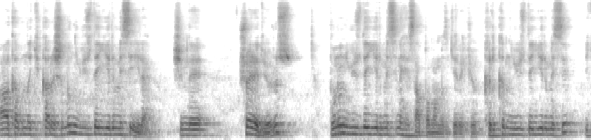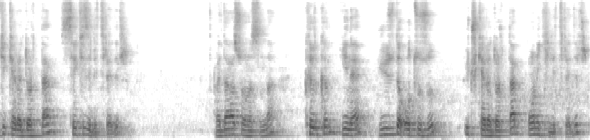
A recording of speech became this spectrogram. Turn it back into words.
A kabındaki karışımın %20'si ile. Şimdi şöyle diyoruz. Bunun %20'sini hesaplamamız gerekiyor. 40'ın %20'si 2 kere 4'ten 8 litredir. Ve daha sonrasında 40'ın yine %30'u 3 kere 4'ten 12 litredir.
